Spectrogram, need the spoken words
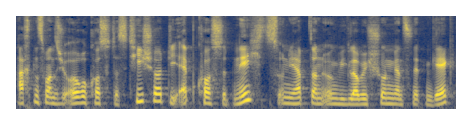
28 Euro kostet das T-Shirt, die App kostet nichts und ihr habt dann irgendwie, glaube ich, schon einen ganz netten Gag.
